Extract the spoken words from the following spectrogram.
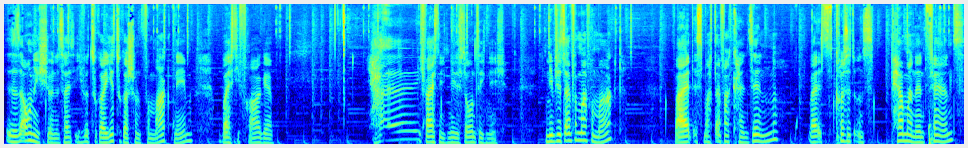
Das ist auch nicht schön. Das heißt, ich würde sogar jetzt sogar schon vom Markt nehmen. Wobei ist die Frage, ja, ich weiß nicht, nee, das lohnt sich nicht. Ich nehme es jetzt einfach mal vom Markt, weil es macht einfach keinen Sinn, weil es kostet uns permanent Fans.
